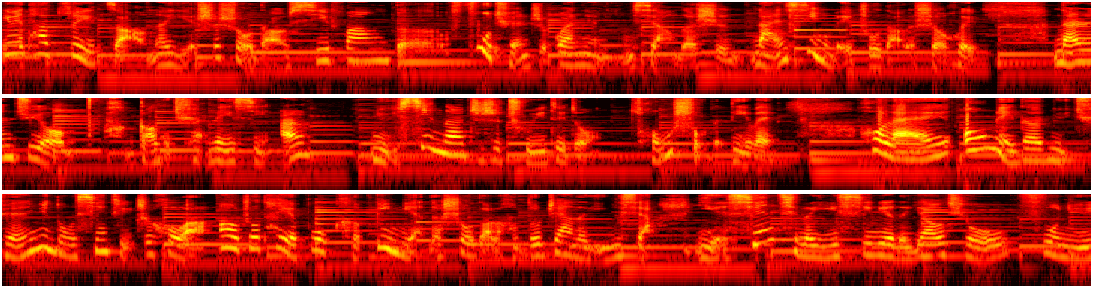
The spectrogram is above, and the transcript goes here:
因为它最早呢，也是受到西方的父权制观念影响的，是男性为主导的社会，男人具有很高的权威性，而女性呢，只是处于这种从属的地位。后来欧美的女权运动兴起之后啊，澳洲它也不可避免的受到了很多这样的影响，也掀起了一系列的要求妇女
